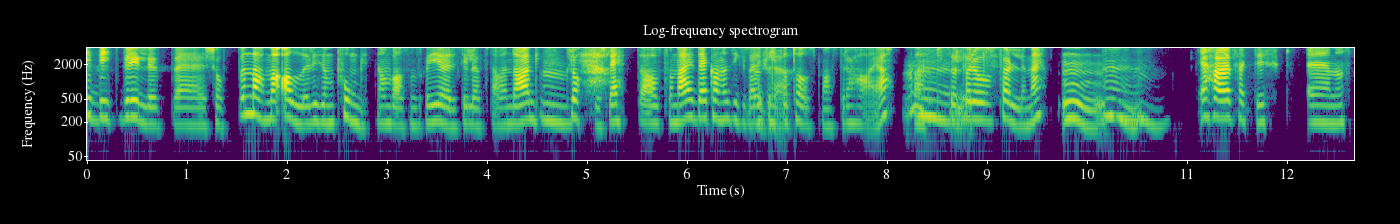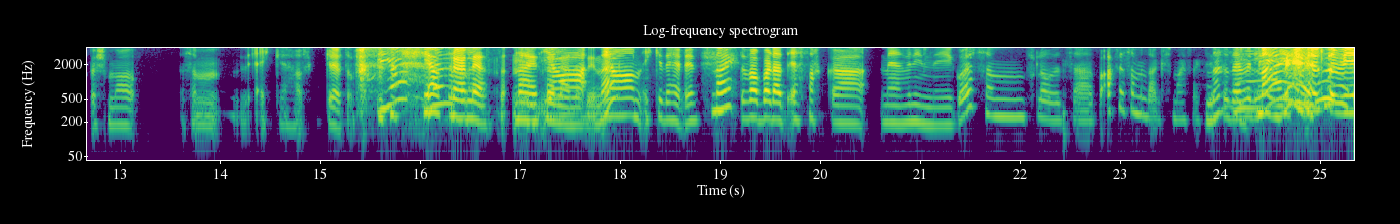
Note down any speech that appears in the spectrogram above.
i ditt bryllup-shoppen, da, med alle liksom punktene om hva som skal gjøres i løpet av en dag. Mm. Klokkeslett og alt sånt der. Det kan jo sikkert være fint for toastmaster å ha, ja. Mm. For å følge med. Mm. mm. Jeg har faktisk eh, noen spørsmål som jeg ikke har skrevet opp. Ja, ja fra lese... Nei, følgerne ja, dine? Ja, ikke det heller. Nei. Det var bare det at jeg snakka med en venninne i går som forlovet seg på akkurat samme dag som meg, faktisk. Nei. Så det er veldig hyggelig. Så vi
